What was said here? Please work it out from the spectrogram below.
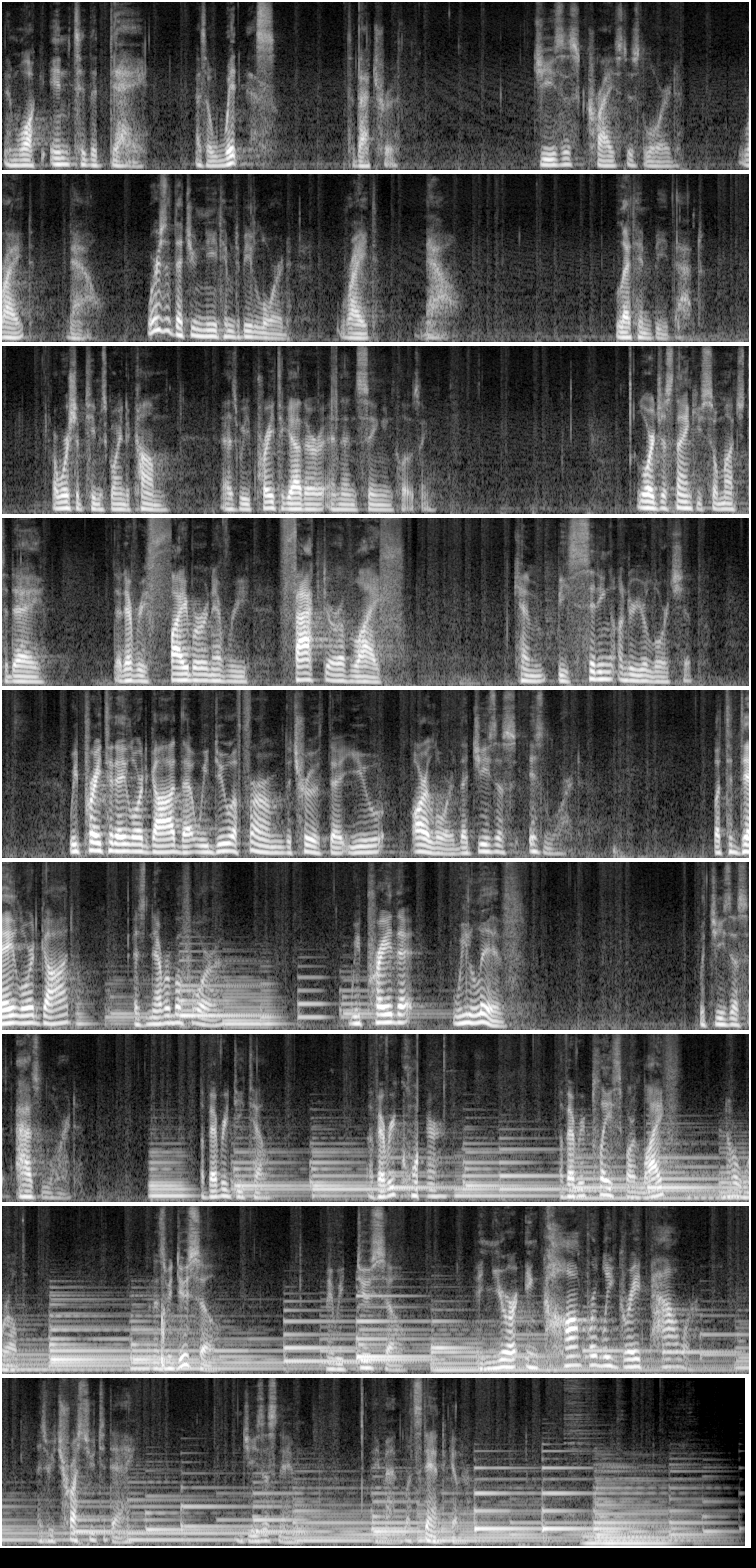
And walk into the day as a witness to that truth. Jesus Christ is Lord right now. Where is it that you need him to be Lord right now? Let him be that. Our worship team is going to come as we pray together and then sing in closing. Lord, just thank you so much today that every fiber and every factor of life can be sitting under your lordship. We pray today, Lord God, that we do affirm the truth that you are Lord, that Jesus is Lord. But today, Lord God, as never before, we pray that we live with Jesus as Lord of every detail, of every corner, of every place of our life and our world. And as we do so, may we do so in your incomparably great power as we trust you today. In Jesus' name, amen. Let's stand together.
